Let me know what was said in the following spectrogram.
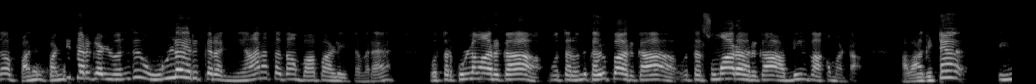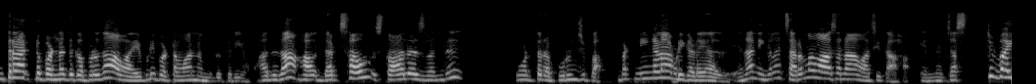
சோ பண் பண்டிதர்கள் வந்து உள்ள இருக்கிற ஞானத்தை தான் பாப்பாளே தவிர ஒருத்தர் குள்ளமா இருக்கா? ஒருத்தர் வந்து கருப்பா இருக்கா? ஒருத்தர் சுமாரா இருக்கா? அப்படின்னு பார்க்க மாட்டா. அவகிட்ட இன்டராக்ட் பண்ணதுக்கு அப்புறம் தான் அவ எப்படிப்பட்டவான்னு நமக்கு தெரியும். அதுதான் தட்ஸ் ஹவு ஸ்காலர்ஸ் வந்து ஒருத்தரை புரிஞ்சுப்பா. பட் நீங்களாம் அப்படி கிடையாது. ஏன்னா நீங்களாம் சர்ம வாசனா வாசிதாக என்ன ஜஸ்ட் பை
